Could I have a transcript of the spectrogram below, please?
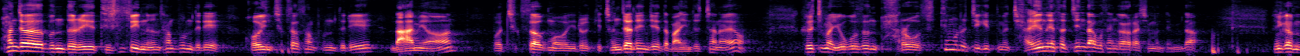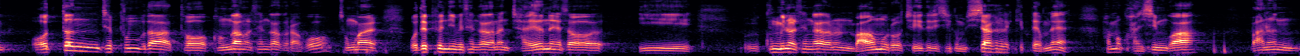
환자분들이 드실 수 있는 상품들이 거의 즉석 상품들이 라면, 뭐 즉석 뭐 이렇게 전자레인지에다 많이 넣잖아요. 그렇지만 이것은 바로 스팀으로 찌기 때문에 자연에서 찐다고 생각을 하시면 됩니다. 그러니까 어떤 제품보다 더 건강을 생각을 하고 정말 오 대표님이 생각하는 자연에서 이 국민을 생각하는 마음으로 저희들이 지금 시작을 했기 때문에 한번 관심과 많은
